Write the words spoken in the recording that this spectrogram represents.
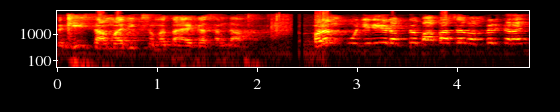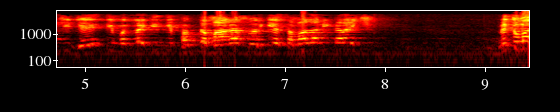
तर ही सामाजिक क्षमता आहे का सांगा. परमपूजनीय डॉक्टर बाबासाहेब आंबेडकरांची जयंती म्हणलं की ती फक्त मागासवर्गीय समाजाने करायची मी तुम्हा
